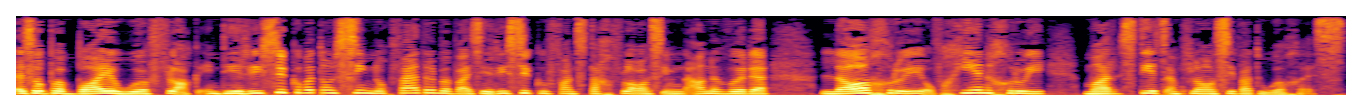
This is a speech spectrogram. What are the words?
is op 'n baie hoë vlak en die risiko wat ons sien nog verder bewys die risiko van stagflasie met ander woorde lae groei of geen groei maar steeds inflasie wat hoog is.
